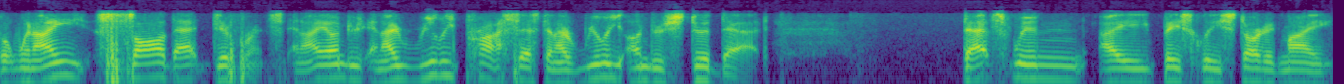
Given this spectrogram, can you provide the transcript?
but when I saw that difference and I under and I really processed and I really understood that, that's when I basically started my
